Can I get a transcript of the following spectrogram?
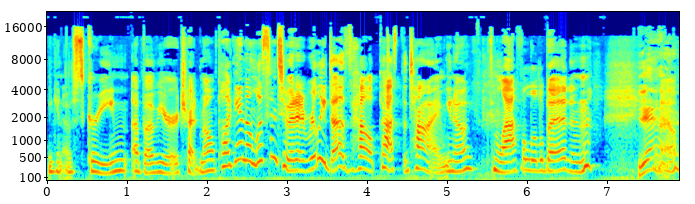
you know screen above your treadmill, plug in and listen to it. It really does help pass the time. You know, you can laugh a little bit and Yeah,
